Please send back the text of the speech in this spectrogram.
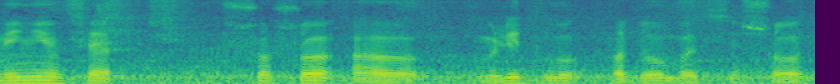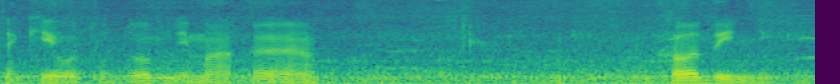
Мені це що що а в Лідлу подобається, що такі от удобні е, холодильники.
